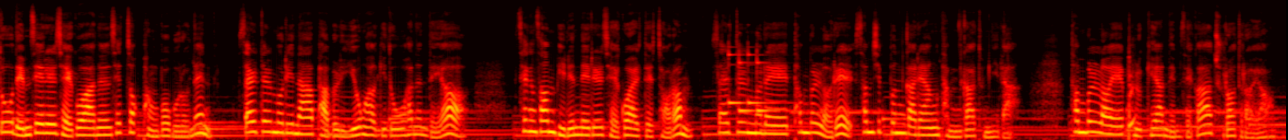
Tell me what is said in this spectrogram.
또 냄새를 제거하는 세척 방법으로는 쌀뜨물이나 밥을 이용하기도 하는데요. 생선 비린내를 제거할 때처럼 쌀뜨물에 텀블러를 30분가량 담가둡니다. 텀블러의 불쾌한 냄새가 줄어들어요.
